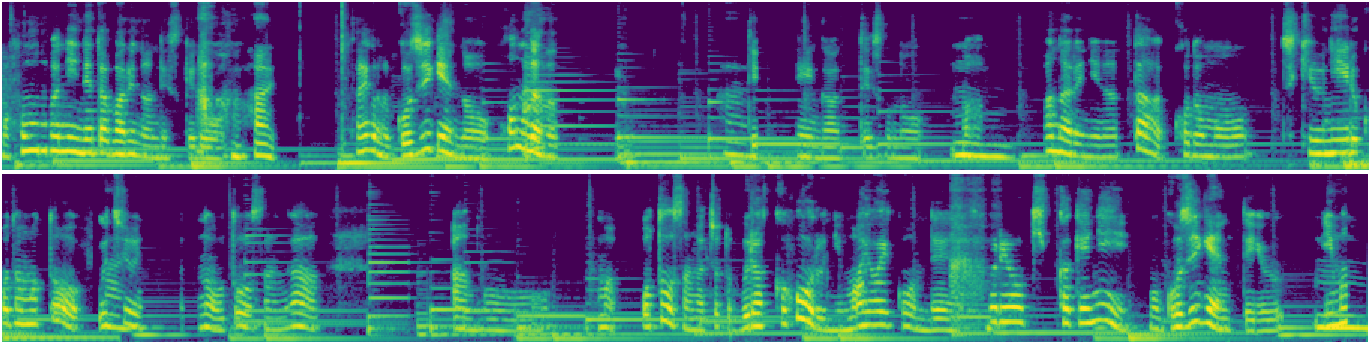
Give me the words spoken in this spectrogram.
まあ、ほんまにネタバレなんですけど はい。最後の5次元の本棚のはい。シーンがあってそのうんまあ離れになった子供地球にいる子供と宇宙のお父さんが、あのまあ、お父さんがちょっとブラックホールに迷い込んで それをきっかけにもう5次元っていう今うん。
